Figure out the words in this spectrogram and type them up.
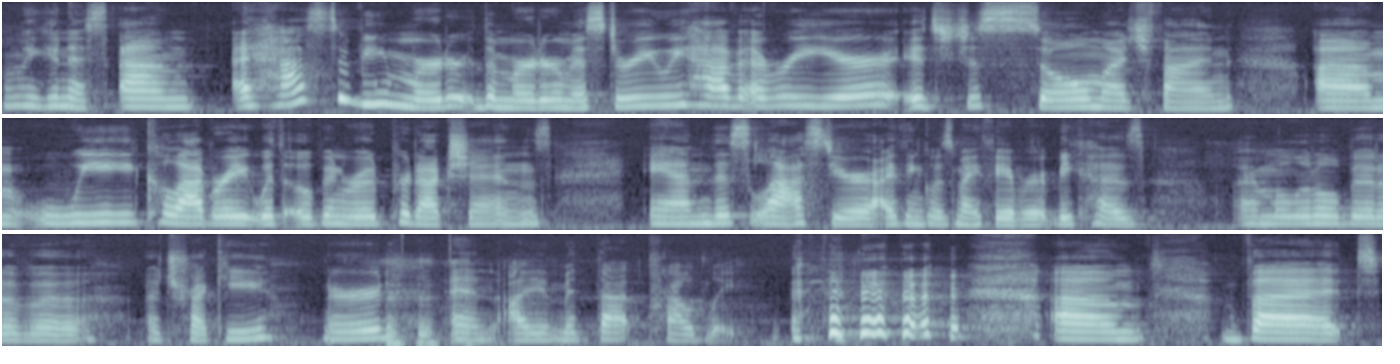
Oh my goodness. Um, it has to be murder, the murder mystery we have every year. It's just so much fun. Um, we collaborate with Open Road Productions, and this last year I think was my favorite because I'm a little bit of a, a Trekkie nerd, and I admit that proudly. um, but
